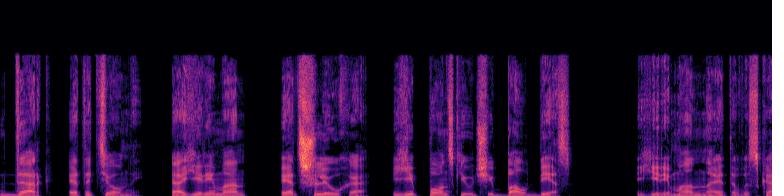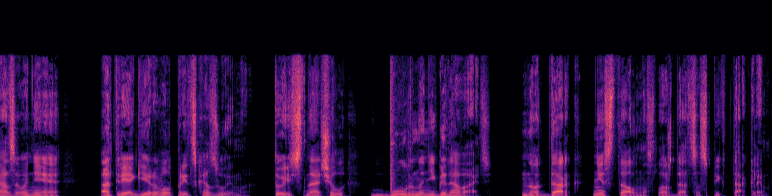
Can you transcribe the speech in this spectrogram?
Дарк — это темный, а Ереман — это шлюха. Японский учи, балбес. Ереман на это высказывание отреагировал предсказуемо, то есть начал бурно негодовать. Но Дарк не стал наслаждаться спектаклем.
